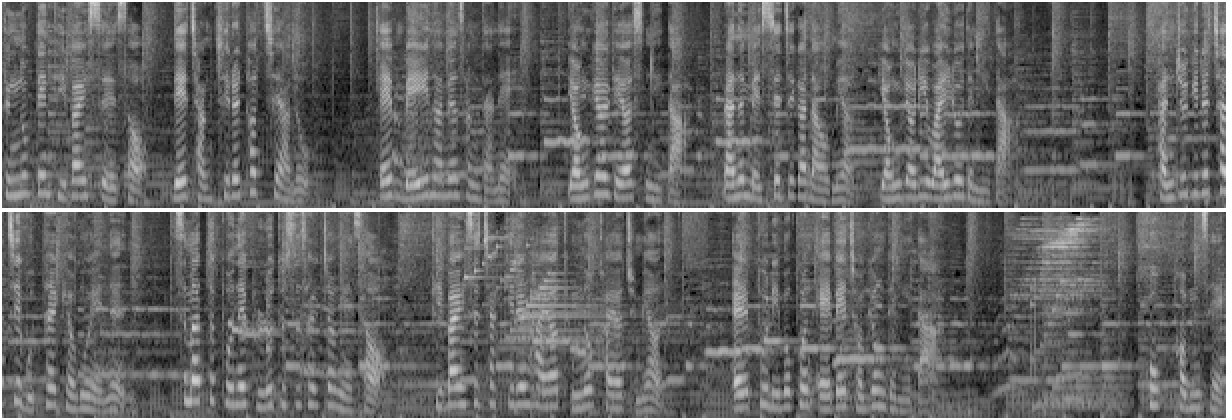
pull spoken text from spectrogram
등록된 디바이스에서 내 장치를 터치한 후 앱 메인 화면 상단에 연결되었습니다. 라는 메시지가 나오면 연결이 완료됩니다. 반주기를 찾지 못할 경우에는 스마트폰의 블루투스 설정에서 디바이스 찾기를 하여 등록하여 주면 엘프 리모컨 앱에 적용됩니다. 곡 검색,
